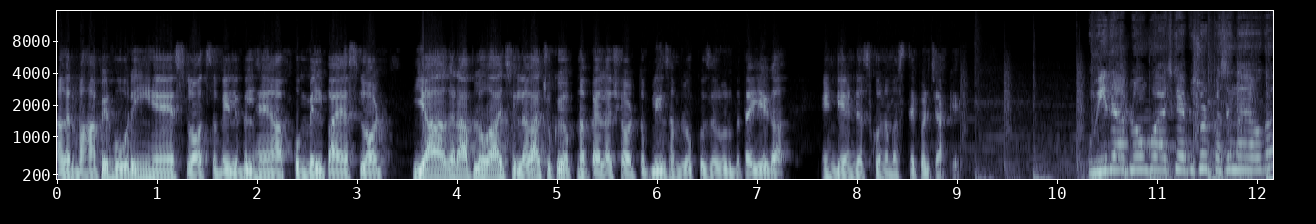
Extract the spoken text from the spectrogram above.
अगर वहाँ पे हो रही हैं स्लॉट्स अवेलेबल हैं, आपको मिल पाया स्लॉट या अगर आप लोग आज लगा चुके हो अपना पहला शॉट तो प्लीज़ हम लोग को ज़रूर बताइएगा इंडिया इंडस्ट को नमस्ते पर जाके। उम्मीद है आप लोगों को आज का एपिसोड पसंद आया होगा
